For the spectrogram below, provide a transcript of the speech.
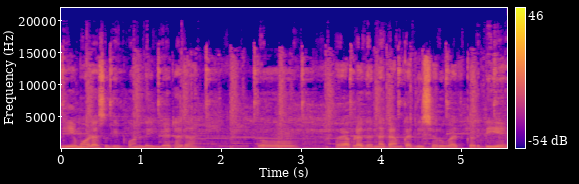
એ મોડા સુધી ફોન લઈને બેઠા હતા. તો હવે આપણા ઘરના કામકાજની શરૂઆત કરી દઈએ.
